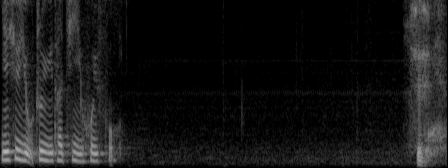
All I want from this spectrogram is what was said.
也许有助于他记忆恢复。谢谢你。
